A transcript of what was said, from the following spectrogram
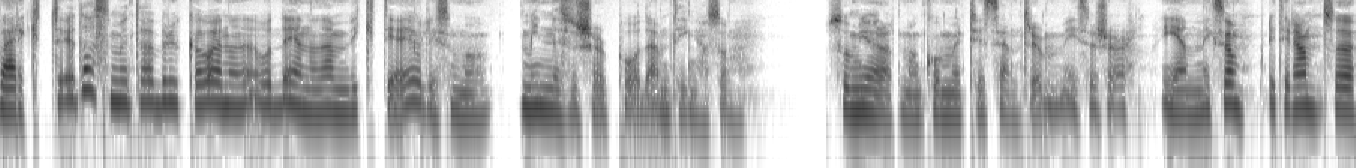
verktøy, da, som jeg tar bruk av, og det ene en av dem viktige er jo liksom å minne seg sjøl på de tinga som, som gjør at man kommer til sentrum i seg sjøl igjen, liksom, lite grann. Så,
